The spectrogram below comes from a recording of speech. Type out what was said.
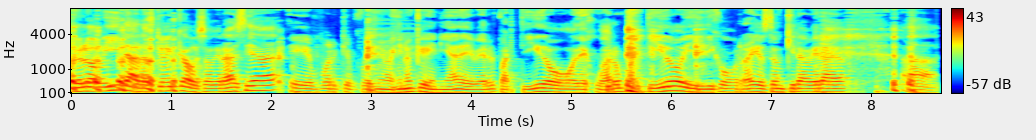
Yo lo vi, la verdad es que me causó gracia eh, porque pues me imagino que venía de ver el partido o de jugar un partido y dijo, rayos, tengo que ir a ver a, a-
